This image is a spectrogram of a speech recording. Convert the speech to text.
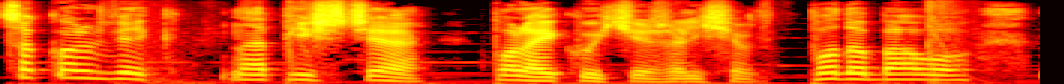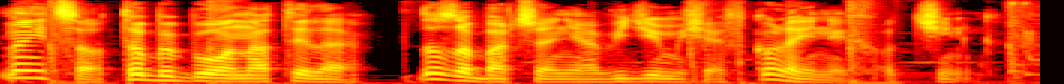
cokolwiek, napiszcie, polajkujcie, jeżeli się podobało. No i co, to by było na tyle. Do zobaczenia, widzimy się w kolejnych odcinkach.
